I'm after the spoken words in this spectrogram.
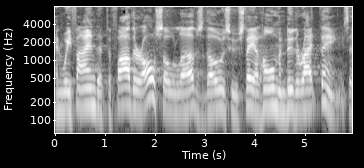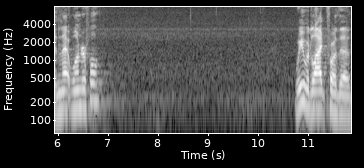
And we find that the Father also loves those who stay at home and do the right things. Isn't that wonderful? We would like for the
